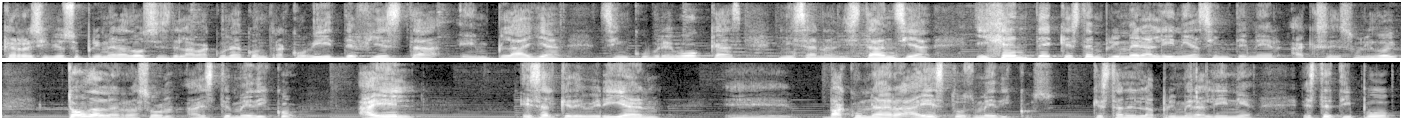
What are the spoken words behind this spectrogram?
que recibió su primera dosis de la vacuna contra COVID de fiesta en playa sin cubrebocas ni sana distancia y gente que está en primera línea sin tener acceso. Le doy toda la razón a este médico, a él es al que deberían eh, vacunar a estos médicos que están en la primera línea. Este tipo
